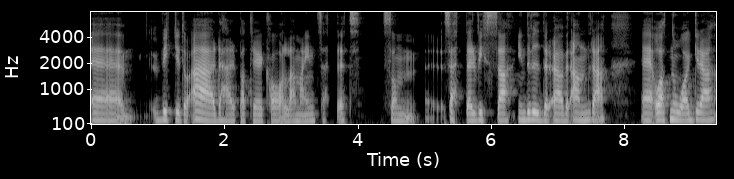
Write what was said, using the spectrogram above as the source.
Eh, vilket då är det här patriarkala mindsetet som eh, sätter vissa individer över andra. Eh, och att några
